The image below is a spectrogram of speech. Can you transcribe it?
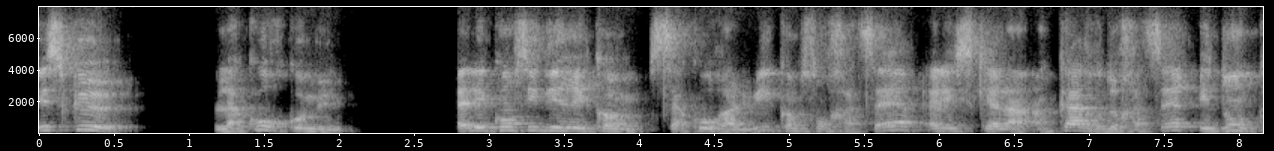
est-ce que la cour commune, elle est considérée comme sa cour à lui, comme son khatser, elle est-ce qu'elle a un cadre de khatser, et donc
